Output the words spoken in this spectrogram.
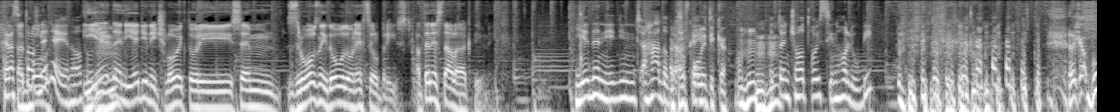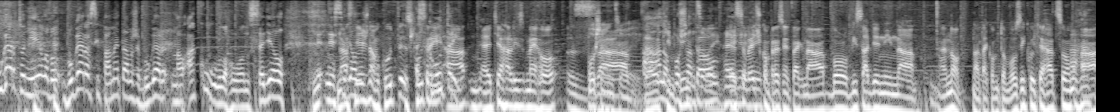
Teraz sa tak to už nedeje, no, to- Jeden jediný človek, ktorý sem z rôznych dôvodov nechcel prísť. A ten je stále aktívny. Jeden jediný... Aha, dobre, Ako v okay. politike. Uh-huh. To ten, čoho tvoj syn ho ľúbi? Tak Bugár to nie je, lebo Bugára si pamätám, že Bugár mal akú úlohu? On sedel... Ne, Na nesedel, snežnom kút- skútri a ťahali sme ho Po za Šancovej. Áno, veľkým po týmto Šancovej. Hej, hej, SUVčkom, presne tak, na, bol vysadený na, no, na takomto vozíku ťahacom a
